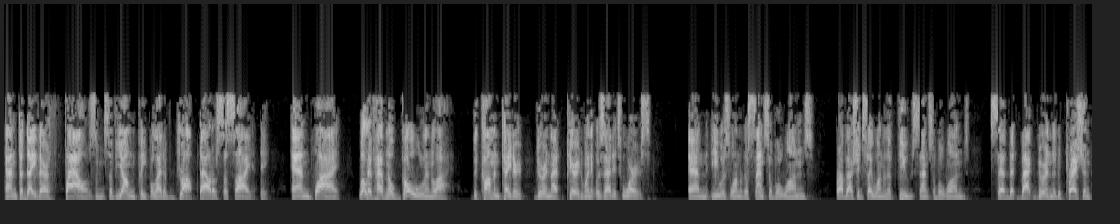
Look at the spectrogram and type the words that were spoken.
and today there are thousands of young people that have dropped out of society. And why? Well, they have no goal in life. The commentator during that period when it was at its worst and he was one of the sensible ones, probably I should say one of the few sensible ones, said that back during the Depression,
